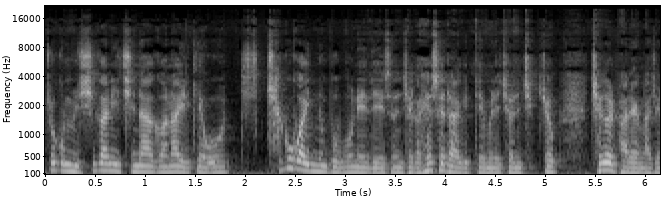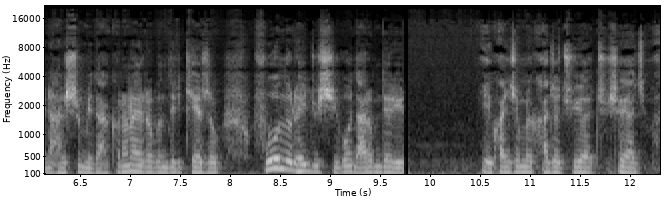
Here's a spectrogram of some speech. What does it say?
조금 시간이 지나거나 이렇게 착오가 있는 부분에 대해서는 제가 해설을 하기 때문에 저는 직접 책을 발행하지는 않습니다. 그러나 여러분들이 계속 후원을 해주시고 나름대로 이 관심을 가져 주셔야지만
